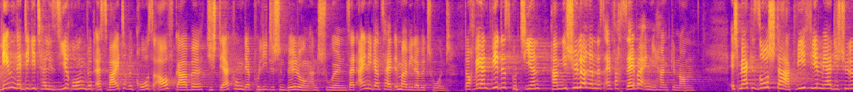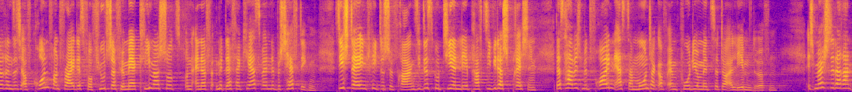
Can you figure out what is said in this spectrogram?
Neben der Digitalisierung wird als weitere große Aufgabe die Stärkung der politischen Bildung an Schulen seit einiger Zeit immer wieder betont. Doch während wir diskutieren, haben die Schülerinnen es einfach selber in die Hand genommen. Ich merke so stark, wie viel mehr die Schülerinnen sich aufgrund von Fridays for Future für mehr Klimaschutz und eine, mit der Verkehrswende beschäftigen. Sie stellen kritische Fragen, sie diskutieren lebhaft, sie widersprechen. Das habe ich mit Freuden erst am Montag auf einem Podium in Zittau erleben dürfen. Ich möchte daran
